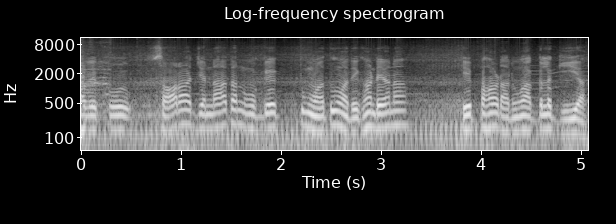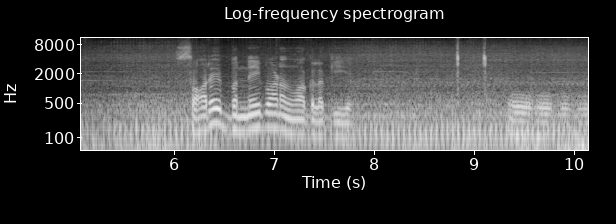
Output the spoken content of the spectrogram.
ਆ ਵੇਖੋ, ਸਾਰਾ ਜਿੰਨਾ ਤੁਹਾਨੂੰ ਅੱਗੇ ਧੂਆਂ ਧੂਆਂ ਦੇਖਣ ਡਿਆ ਨਾ, ਇਹ ਪਹਾੜਾਂ ਨੂੰ ਅੱਗ ਲੱਗੀ ਆ। ਸਾਰੇ ਬੰਨੇ ਹੀ ਪਹਾੜਾਂ ਨੂੰ ਅੱਗ ਲੱਗੀ ਆ। ਓ ਹੋ ਹੋ ਹੋ।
